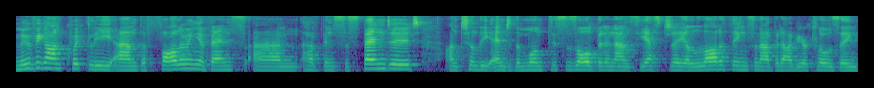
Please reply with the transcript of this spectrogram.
Moving on quickly, um, the following events um, have been suspended until the end of the month. This has all been announced yesterday. A lot of things in Abu Dhabi are closing.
